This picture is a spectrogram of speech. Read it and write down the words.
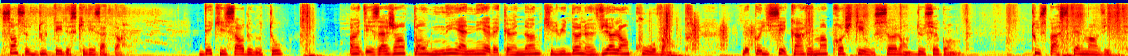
sans se douter de ce qui les attend. Dès qu'il sort de l'auto, un des agents tombe nez à nez avec un homme qui lui donne un violent coup au ventre. Le policier est carrément projeté au sol en deux secondes. Tout se passe tellement vite.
